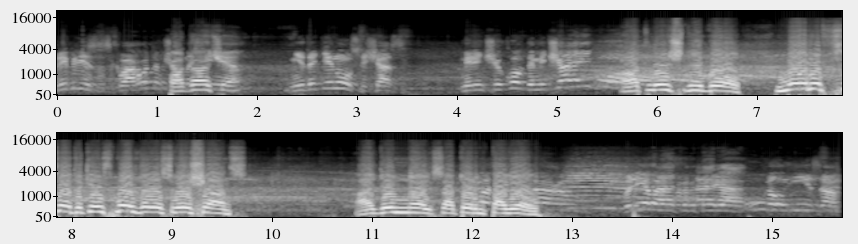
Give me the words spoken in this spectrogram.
Приблизился к воротам. Подача. Не дотянулся сейчас Меренчуков до мяча и гол. Отличный гол. Морев все-таки использовал свой шанс. 1-0 Сатурн повел. Влево от вратаря, угол низом.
